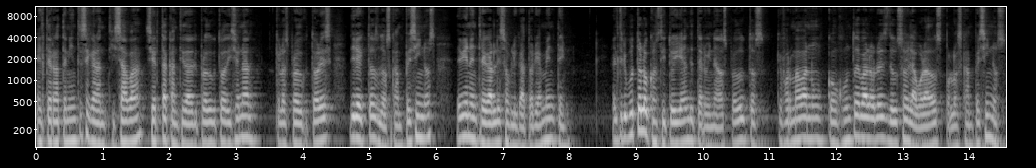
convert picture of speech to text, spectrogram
el terrateniente se garantizaba cierta cantidad del producto adicional que los productores directos, los campesinos, debían entregarles obligatoriamente. El tributo lo constituían determinados productos, que formaban un conjunto de valores de uso elaborados por los campesinos.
